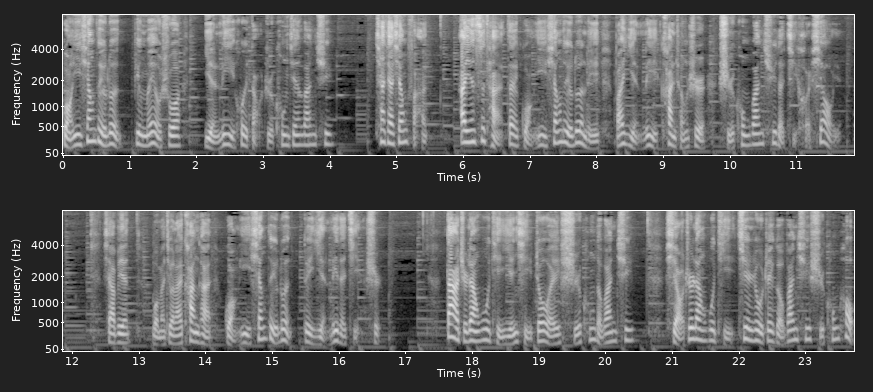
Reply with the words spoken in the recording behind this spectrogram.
广义相对论并没有说引力会导致空间弯曲，恰恰相反，爱因斯坦在广义相对论里把引力看成是时空弯曲的几何效应。下边我们就来看看广义相对论对引力的解释。大质量物体引起周围时空的弯曲，小质量物体进入这个弯曲时空后，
